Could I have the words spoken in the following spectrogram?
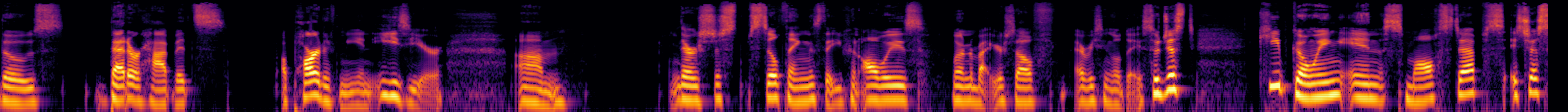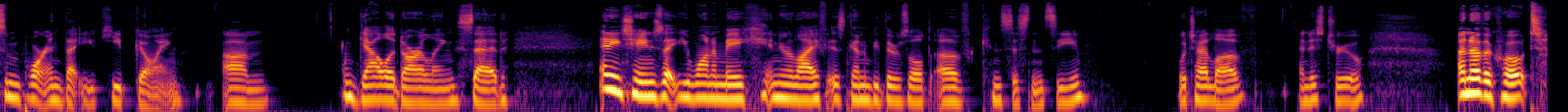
those better habits a part of me and easier. Um, there's just still things that you can always learn about yourself every single day. So just keep going in small steps. It's just important that you keep going. Um, Gala Darling said, Any change that you want to make in your life is going to be the result of consistency, which I love and is true. Another quote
